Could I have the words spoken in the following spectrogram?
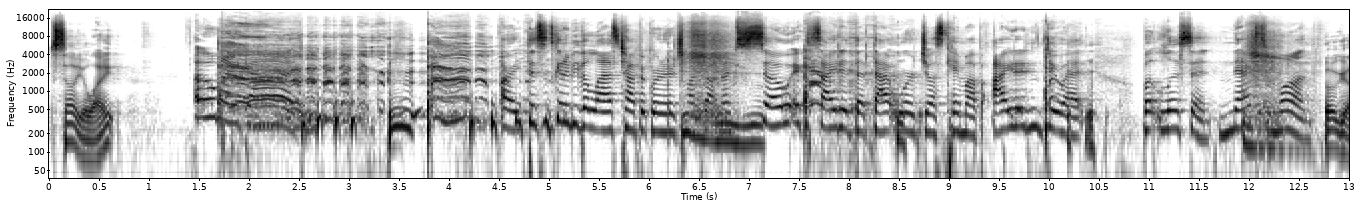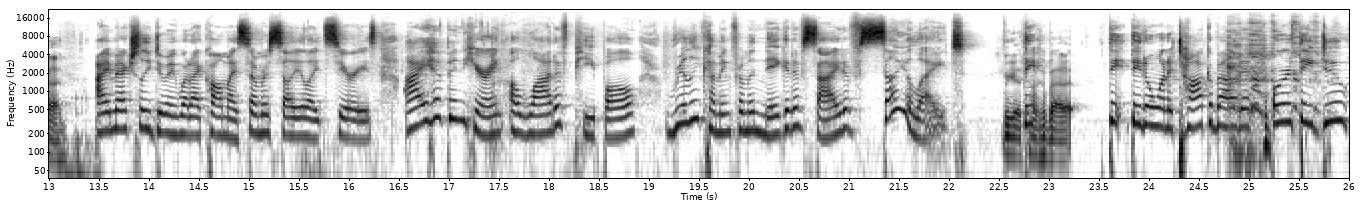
cellulite. Oh my God. All right, this is going to be the last topic we're going to talk about. And I'm so excited that that word just came up. I didn't do it. But listen, next month, Oh God. I'm actually doing what I call my summer cellulite series. I have been hearing a lot of people really coming from a negative side of cellulite. We got to talk about it. They, they don't want to talk about it, or if they do,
